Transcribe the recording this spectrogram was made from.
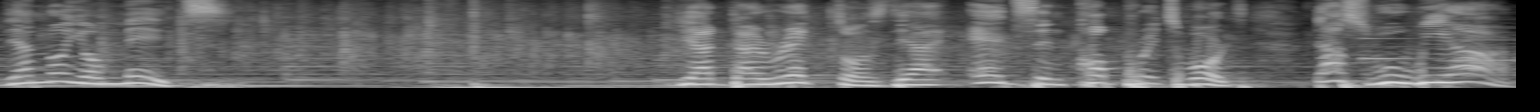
They are not your mates. They are directors, they are heads in corporate world. That's who we are.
